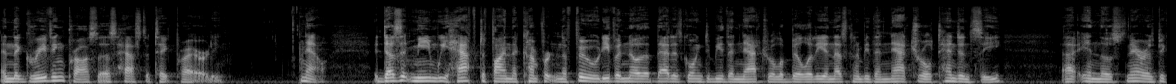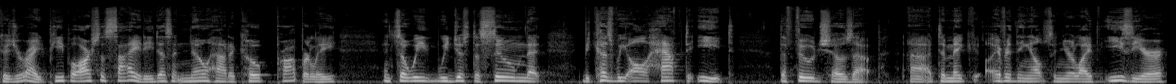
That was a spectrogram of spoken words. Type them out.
and the grieving process has to take priority. Now, it doesn't mean we have to find the comfort in the food, even though that that is going to be the natural ability and that's going to be the natural tendency uh, in those scenarios because you're right. People, our society doesn't know how to cope properly. And so we, we just assume that because we all have to eat, the food shows up uh, to make everything else in your life easier,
